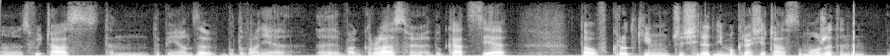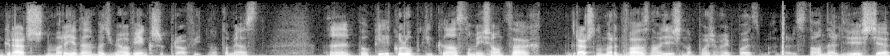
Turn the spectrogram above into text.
E, swój czas, ten, te pieniądze w budowanie e, bankrola, swoją edukację, to w krótkim czy średnim okresie czasu może ten gracz numer jeden będzie miał większy profit. Natomiast e, po kilku lub kilkunastu miesiącach gracz numer dwa znajdzie się na poziomie powiedzmy NL100, NL200,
